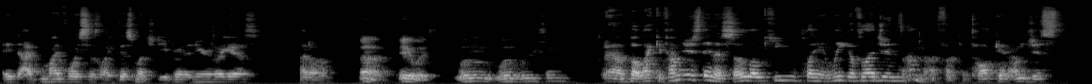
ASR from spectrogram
It, I, my voice is like this much deeper than yours, I guess. I don't know. Uh, anyways, what, what were you saying? Uh, but like, if I'm just in a solo queue playing League of Legends, I'm not fucking talking. I'm just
